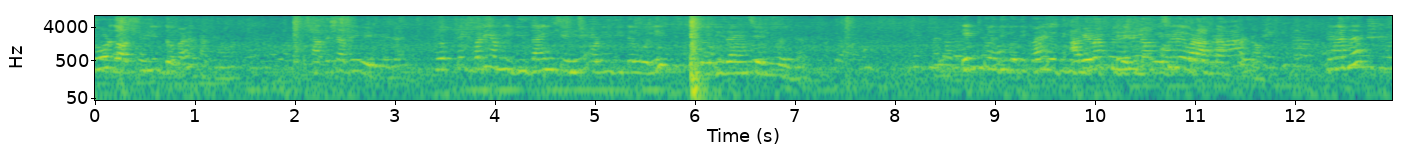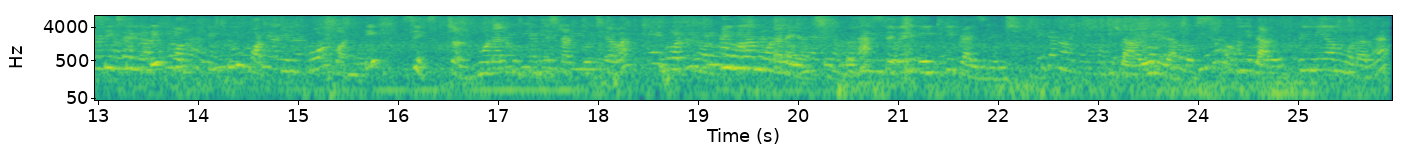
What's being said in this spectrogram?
জোর দশ মিনিট দোকানে থাকে সাথে সাথেই বেরিয়ে যায়। প্রত্যেকবারই আমি ডিজাইন চেঞ্জ করিয়ে দিতে বলি তো ডিজাইন চেঞ্জ হয়ে যায়। মানে একটু এদিক ওদিক হয় আগের বার প্লেন টপ ছিল এবার আন্দাজ ঠিক আছে? Six seventy forty two forty four forty six চলো মডেল কুর্তি দিয়ে স্টার্ট করছি আবার। প্রিমিয়াম মডেলে যাচ্ছে হ্যাঁ? সেভেন এইটটি প্রাইস রেঞ্জ দারুণ দেখো দারুণ। প্রিমিয়াম মডেল হ্যাঁ?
